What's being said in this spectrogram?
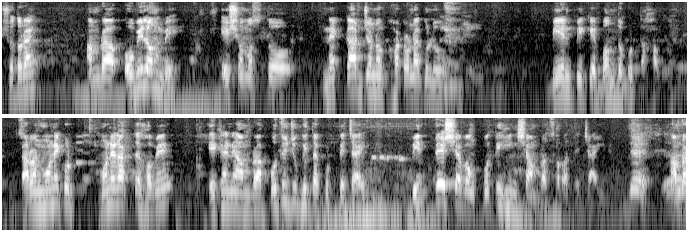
সুতরাং আমরা অবিলম্বে এই সমস্ত নেককারজনক ঘটনাগুলো বিএনপিকে বন্ধ করতে হবে। কারণ মনে মনে রাখতে হবে, এখানে আমরা প্রতিযোগিতা করতে চাই বিদ্বেষ এবং প্রতিহিংসা আমরা ছড়াতে চাই না। আমরা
